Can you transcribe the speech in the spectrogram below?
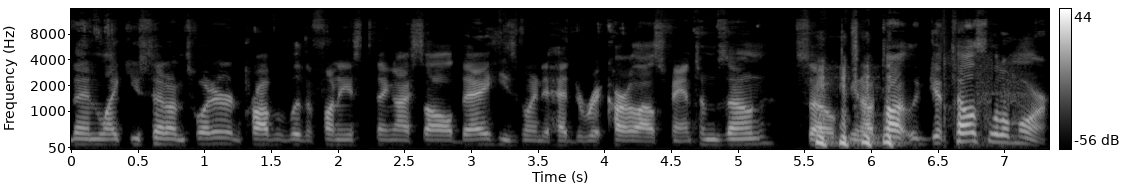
then like you said on Twitter, and probably the funniest thing I saw all day, he's going to head to Rick Carlisle's Phantom Zone. So you know, talk, get, tell us a little more.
